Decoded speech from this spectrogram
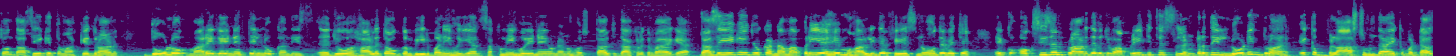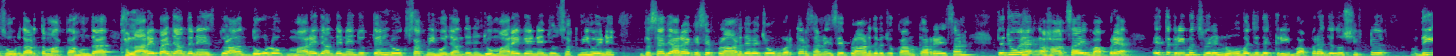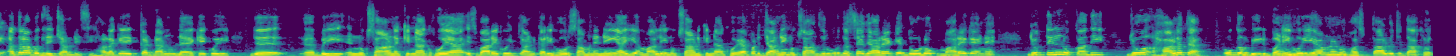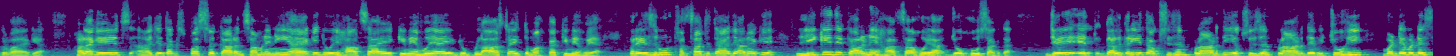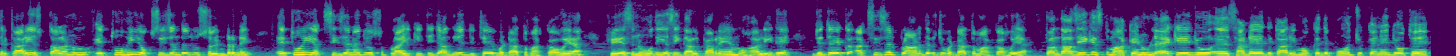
ਤੁਹਾਨੂੰ ਦੱਸੀਏ ਕਿ ਧਮਾਕੇ ਦੌਰਾਨ ਦੋ ਲੋਕ ਮਾਰੇ ਗਏ ਨੇ, ਤਿੰਨ ਲੋਕਾਂ ਦੀ ਜੋ ਹਾਲਤ ਆ ਉਹ ਗੰਭੀਰ ਬਣੀ ਹੋਈ ਹੈ ਜ਼ਖਮੀ ਹੋਏ ਨੇ, ਉਹਨਾਂ ਨੂੰ ਹਸਪਤਾਲ 'ਚ ਦਾਖਲ ਕਰਵਾਇਆ ਗਿਆ। ਦੱਸ ਦਈਏ ਕਿ ਜੋ ਘਟਨਾ ਵਾਪਰੀ ਹੈ, ਇਹ ਮੋਹਾਲੀ ਦੇ ਫੇਸ 9 ਦੇ ਵਿੱਚ ਇੱਕ ਆਕਸੀਜਨ ਪਲਾਂਟ ਦੇ ਵਿੱਚ ਵਾਪਰੀ, ਜਿੱਥੇ ਸਿਲੰਡਰ ਦੀ ਲੋਡਿੰਗ ਦੌਰਾਨ ਇੱਕ ਬਲਾਸਟ ਹੁੰਦਾ ਹੈ ਇੱਕ ਵੱਡਾ ਜ਼ੋਰਦਾਰ ਧਮਾਕਾ ਹੁੰਦਾ ਹੈ ਖਲਾਰੇ ਪੈ ਜਾਂਦੇ ਨੇ, ਇਸ ਦੌਰਾਨ ਦੋ ਲੋਕ ਮਾਰੇ ਜਾਂਦੇ ਨੇ, ਜੋ ਤਿੰਨ ਲੋਕ ਜ਼ਖਮੀ ਹੋ ਜਾਂਦੇ ਨੇ, ਜੋ ਮਾਰੇ ਗਏ ਨੇ, ਜੋ ਜ਼ਖਮੀ ਹੋਏ ਨੇ। ਦੱਸਿਆ ਜਾ ਰਿਹਾ ਹੈ ਕਿ ਇਸੇ ਪਲਾਂਟ ਦੇ ਵਿੱਚ ਉਹ ਵਰਕਰ ਸਨ, ਇਸੇ ਪਲਾਂਟ ਦੇ ਵਿੱਚ ਉਹ ਕੰਮ ਕਰ ਰਹੇ ਸਨ। ਤੇ ਜੋ ਹਾਦਸਾ ਇਹ ਵਾਪਰਿਆ ਇਹ ਤਕਰੀਬਨ ਸਵੇਰੇ 9 ਵਜੇ ਦੇ ਕਰੀਬ ਵਾਪਰਿਆ ਜਦੋਂ ਸ਼ਿਫਟ ਦੀ ਅਦਲਾ ਬਦਲੀ ਚੱਲ ਰਹੀ ਸੀ। ਹਾਲਾਂਕਿ ਇਹ ਘਟਨਾ ਨੂੰ ਲੈ ਕੇ ਕੋਈ ਜੇ, ਵੀ ਨੁਕਸਾਨ ਕਿੰਨਾ ਕੁ ਹੋਇਆ ਇਸ ਬਾਰੇ ਕੋਈ ਜਾਣਕਾਰੀ ਹੋਰ ਸਾਹਮਣੇ ਨਹੀਂ ਆਈ ਹੈ। ਮਾਲੀ ਨੁਕਸਾਨ ਕਿੰਨਾ ਕੁ ਹੋਇਆ ਪਰ ਜਾਨੀ ਨੁਕਸਾਨ ਜ਼ਰੂਰ ਦੱਸਿਆ ਜਾ ਰਿਹਾ ਕਿ ਦੋ ਲੋਕ ਮਾਰੇ ਗਏ ਨੇ ਜੋ ਤਿੰਨ ਲੋਕਾਂ ਦੀ ਜੋ ਹਾਲਤ ਹੈ ਉਹ ਗੰਭੀਰ ਬਣੀ ਹੋਈ ਹੈ। ਉਹਨਾਂ ਨੂੰ ਹਸਪਤਾਲ ਵਿੱਚ ਦਾਖਲ ਕਰਵਾਇਆ ਗਿਆ। ਹਾਲਾਂਕਿ ਸ- ਹਜੇ ਤੱਕ ਸਪਸ਼ਟ ਕਾਰਨ ਸਾਹਮਣੇ ਨਹੀਂ ਆਇਆ ਕਿ ਜੋ ਇਹ ਹਾਦਸਾ ਹੈ, ਇਹ ਕਿਵੇਂ ਹੋਇਆ, ਇਹ ਜੋ ਬਲਾਸਟ ਹੈ, ਇਹ ਧਮਾਕਾ ਕਿਵੇਂ ਹੋਇਆ। ਪਰ ਇਹ ਜ਼ਰੂਰ ਖਸਾ ਜਤਾਇਆ ਜਾ ਰਿਹਾ ਕਿ ਲੀਕੇਜ ਦੇ ਕਾਰਨ ਇਹ ਹਾਦਸਾ ਹੋਇਆ, ਜੋ ਹੋ ਸਕਦਾ ਜੇ ਇਹ ਗੱਲ ਕਰੀਏ ਤਾਂ ਆਕਸੀਜਨ ਪਲਾਂਟ ਦੀ, ਆਕਸੀਜਨ ਪਲਾਂਟ ਦੇ ਵਿੱਚੋਂ ਹੀ ਵੱਡੇ ਵੱਡੇ ਸਰਕਾਰੀ ਹਸਪਤਾਲਾਂ ਨੂੰ ਇੱਥੋਂ ਹੀ ਆਕਸੀਜਨ ਦੇ ਜੋ ਸਿਲੰਡਰ ਨੇ ਇੱਥੋਂ ਹੀ ਆਕਸੀਜਨ ਹੈ ਜੋ ਸਪਲਾਈ ਕੀਤੀ ਜਾਂਦੀ ਹੈ, ਜਿੱਥੇ ਵੱਡਾ ਧਮਾਕਾ ਹੋਇਆ। ਫੇਸ 9 ਦੀ ਅਸੀਂ ਗੱਲ ਕਰ ਰਹੇ ਹਾਂ, ਮੋਹਾਲੀ ਦੇ, ਜਿੱਥੇ ਇੱਕ ਆਕਸੀਜਨ ਪਲਾਂਟ ਦੇ ਵਿੱਚ ਵੱਡਾ ਧਮਾਕਾ ਹੋਇਆ। ਤਾਂ ਅੰਦਾਜ਼ੇ ਕਿ ਇਸ ਧਮਾਕੇ ਨੂੰ ਲੈ ਕੇ ਜੋ ਸਾਡੇ ਅਧਿਕਾਰੀ ਮੌਕੇ ਤੇ ਪਹੁੰਚ ਚੁੱਕੇ ਨੇ, ਜੋ ਉੱਥੇ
